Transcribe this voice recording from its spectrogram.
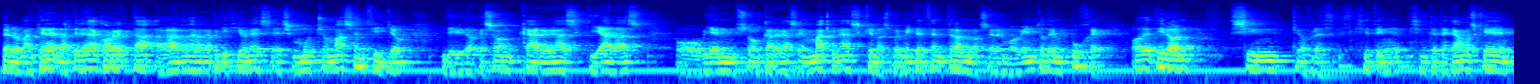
pero mantener la técnica correcta a lo largo de las repeticiones es mucho más sencillo debido a que son cargas guiadas o bien son cargas en máquinas que nos permiten centrarnos en el movimiento de empuje o de tirón sin que, sin que tengamos que,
